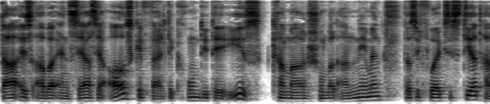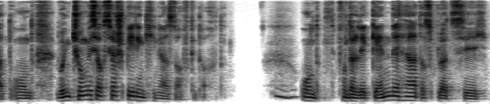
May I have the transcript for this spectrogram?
da es aber ein sehr, sehr ausgefeilte Grundidee ist, kann man schon mal annehmen, dass sie vorexistiert hat. Und Wing Chun ist ja auch sehr spät in China erst aufgedacht. Mhm. Und von der Legende her, dass plötzlich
